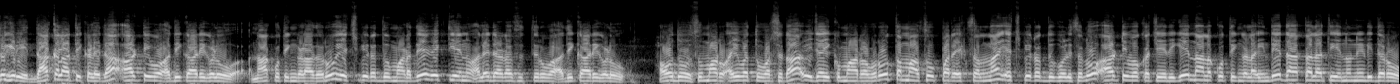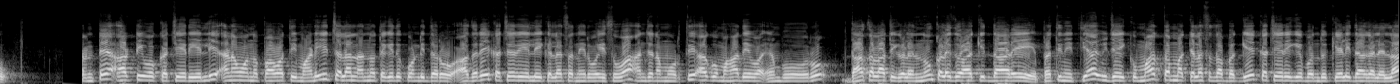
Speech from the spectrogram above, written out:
ಮಧುಗಿರಿ ದಾಖಲಾತಿ ಕಳೆದ ಆರ್ಟಿಒ ಅಧಿಕಾರಿಗಳು. ನಾಲ್ಕು ತಿಂಗಳಾದರೂ ಎಚ್ಪಿ ರದ್ದು ಮಾಡದೆ ವ್ಯಕ್ತಿಯನ್ನು ಅಲೆದಾಡಿಸುತ್ತಿರುವ ಅಧಿಕಾರಿಗಳು. ಹೌದು, ಸುಮಾರು ಐವತ್ತು ವರ್ಷದ ವಿಜಯ್ ಕುಮಾರ್ ಅವರು ತಮ್ಮ ಸೂಪರ್ ಎಕ್ಸೆಲ್ನ ಎಚ್ಪಿ ರದ್ದುಗೊಳಿಸಲು ಆರ್ಟಿಒ ಕಚೇರಿಗೆ ನಾಲ್ಕು ತಿಂಗಳ ಹಿಂದೆ ದಾಖಲಾತಿಯನ್ನು ನೀಡಿದರು ಗಂಟೆ ಆರ್ಟಿಒ ಕಚೇರಿಯಲ್ಲಿ ಹಣವನ್ನು ಪಾವತಿ ಮಾಡಿ ಚಲನ್ ಅನ್ನು ತೆಗೆದುಕೊಂಡಿದ್ದರು. ಆದರೆ ಕಚೇರಿಯಲ್ಲಿ ಕೆಲಸ ನಿರ್ವಹಿಸುವ ಅಂಜನಮೂರ್ತಿ ಹಾಗೂ ಮಹಾದೇವ ಎಂಬುವವರು ದಾಖಲಾತಿಗಳನ್ನು ಕಳೆದು ಹಾಕಿದ್ದಾರೆ ಪ್ರತಿನಿತ್ಯ ವಿಜಯ್ ಕುಮಾರ್ ತಮ್ಮ ಕೆಲಸದ ಬಗ್ಗೆ ಕಚೇರಿಗೆ ಬಂದು ಕೇಳಿದಾಗಲೆಲ್ಲ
